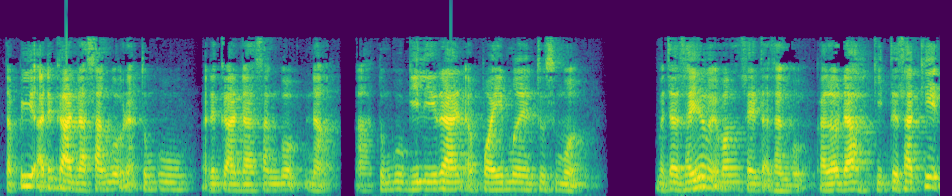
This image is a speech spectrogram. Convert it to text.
Tapi adakah anda sanggup nak tunggu? Adakah anda sanggup nak ha, tunggu giliran, appointment itu semua? Macam saya memang saya tak sanggup. Kalau dah kita sakit,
